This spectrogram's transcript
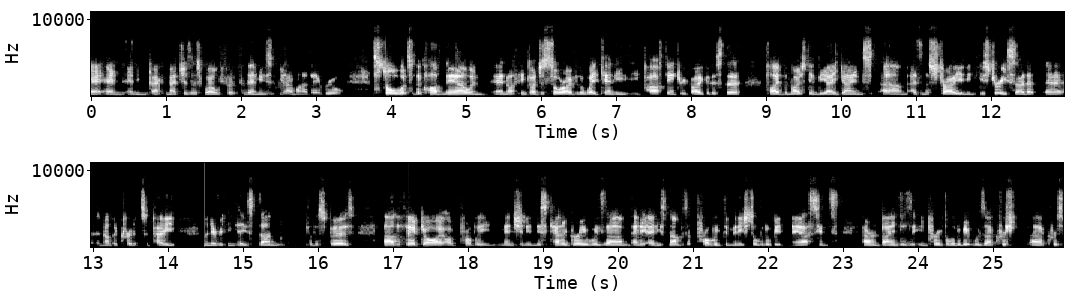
and and impact matches as well for, for them. He's you know one of their real stalwarts of the club now, and and I think I just saw over the weekend he, he passed Andrew Bogut as the played the most NBA games um, as an Australian in history. So that uh, another credit to Patty and everything he's done for the Spurs. Uh, the third guy I'd probably mention in this category was, um, and, and his numbers have probably diminished a little bit now since Aron Baynes has improved a little bit, was uh, Chris, uh, Chris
